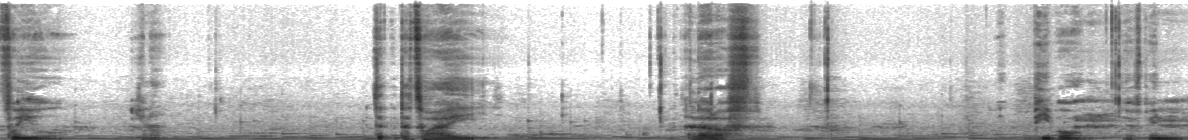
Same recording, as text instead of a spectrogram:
for you, you know. That, that's why a lot of people have been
